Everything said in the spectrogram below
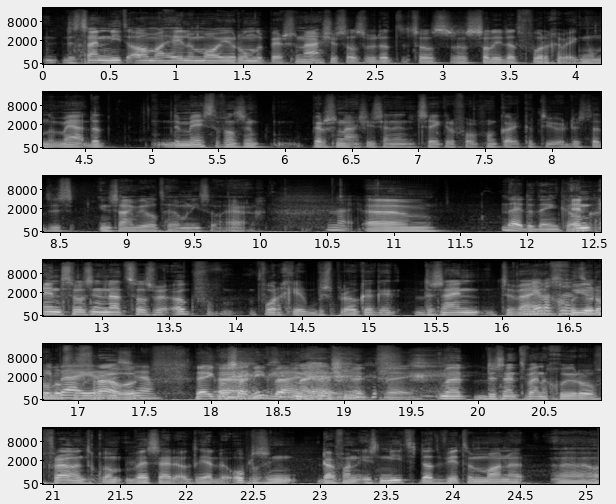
dat zijn niet allemaal hele mooie ronde personages, zoals, we dat, zoals, zoals Sally dat vorige week noemde. Maar ja, dat, de meeste van zijn personages zijn een zekere vorm van karikatuur. Dus dat is in zijn wereld helemaal niet zo erg. Nee. Ehm, Nee, dat denk ik ook. en, en zoals inderdaad, zoals we ook vorige keer besproken, kijk, er zijn te weinig was goede rollen voor hè, vrouwen. dus ja. nee, ik was Eh, daar niet bij. nee, Nee, nee, niet. nee. Maar er zijn te weinig goede rollen voor vrouwen. En toen kwam, wij zeiden ook, ja, de oplossing daarvan is niet dat witte mannen eh,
